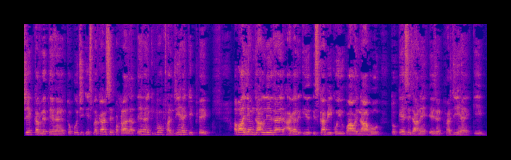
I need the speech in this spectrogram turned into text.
चेक कर लेते हैं तो कुछ इस प्रकार से पकड़ा जाते हैं कि वो फर्जी है कि फेक। अब आइए हम जान लिया जाए, अगर इसका भी कोई उपाय ना हो तो कैसे जाने एजेंट फर्जी है कि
